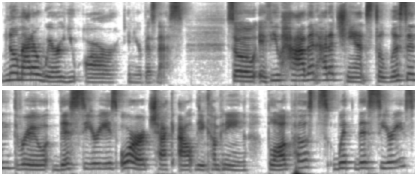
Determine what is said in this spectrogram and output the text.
no matter where you are in your business. So, if you haven't had a chance to listen through this series or check out the accompanying blog posts with this series,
